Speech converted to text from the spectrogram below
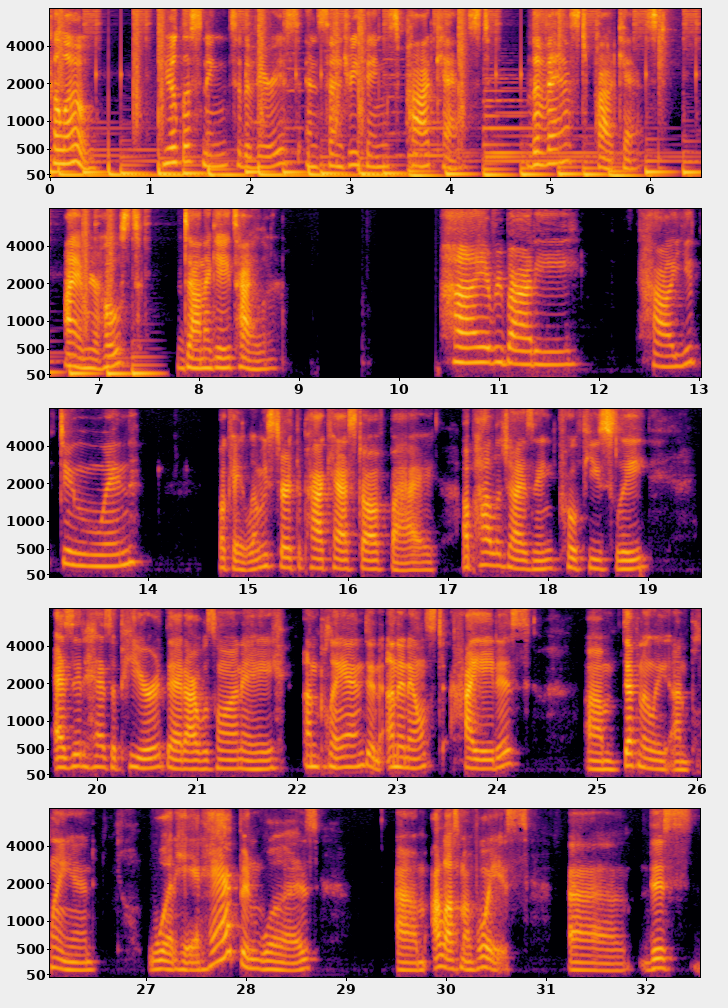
Hello. You're listening to the Various and Sundry Things podcast, the VAST podcast. I am your host, Donna Gay Tyler. Hi, everybody. How you doing? Okay, let me start the podcast off by apologizing profusely as it has appeared that I was on a unplanned and unannounced hiatus. Um, definitely unplanned. What had happened was um, I lost my voice. Uh, this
